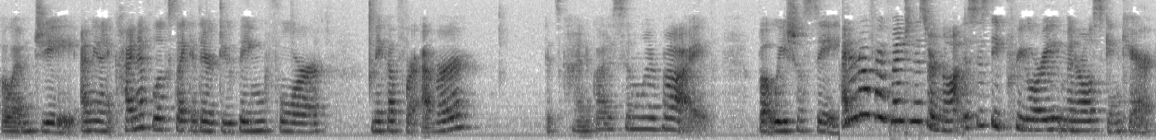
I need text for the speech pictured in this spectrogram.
OMG. I mean, it kind of looks like they're duping for Makeup Forever. It's kind of got a similar vibe. but we shall see. I don't know if I've mentioned this or not. This is the Priori Mineral Skincare.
